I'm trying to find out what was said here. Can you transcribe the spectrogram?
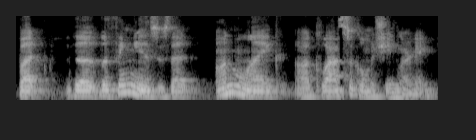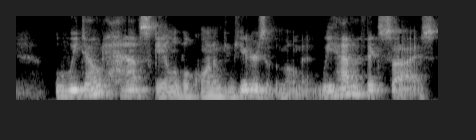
But the the thing is, is that unlike uh, classical machine learning, we don't have scalable quantum computers at the moment. We have a fixed size,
